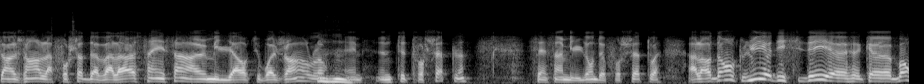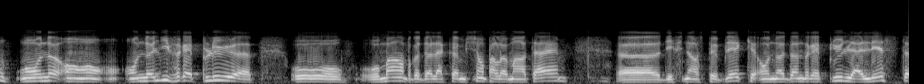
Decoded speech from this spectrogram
dans le genre, la fourchette de valeur, 500 à 1 milliard. Tu vois le genre, là? Mhm. une, petite fourchette, là. 500 millions de fourchettes, toi. Alors donc, lui a décidé euh, que, bon, on, ne livrait plus euh, aux, membres de la commission parlementaire euh, des finances publiques, on ne donnerait plus la liste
